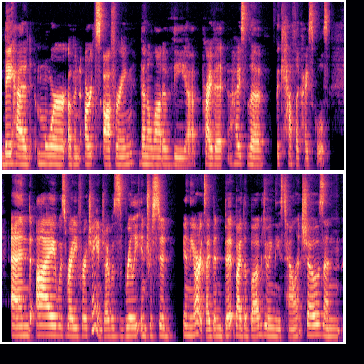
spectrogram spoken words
they had more of an arts offering than a lot of the uh, private high the the Catholic high schools. And I was ready for a change. I was really interested in the arts. I'd been bit by the bug doing these talent shows and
